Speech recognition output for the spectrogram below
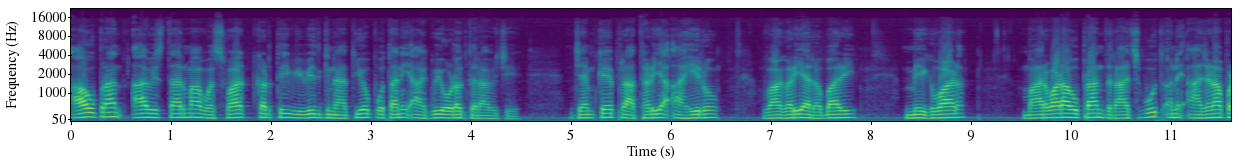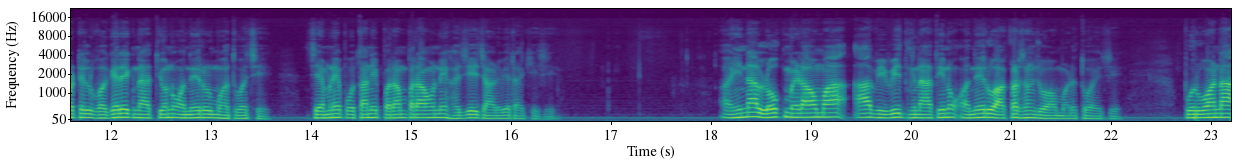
આ ઉપરાંત આ વિસ્તારમાં વસવાટ કરતી વિવિધ જ્ઞાતિઓ પોતાની આગવી ઓળખ ધરાવે છે. જેમ કે પ્રાથળિયા આહીરો વાગડિયા રબારી મેઘવાડ મારવાડા ઉપરાંત રાજપૂત અને આંજણા પટેલ વગેરે જ્ઞાતિઓનું અનેરું મહત્ત્વ છે. જેમણે પોતાની પરંપરાઓને હજીએ જાળવી રાખી છે. અહીંના લોકમેળાઓમાં આ વિવિધ જ્ઞાતિનું અનેરું આકર્ષણ જોવા મળતું હોય છે. પૂર્વના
